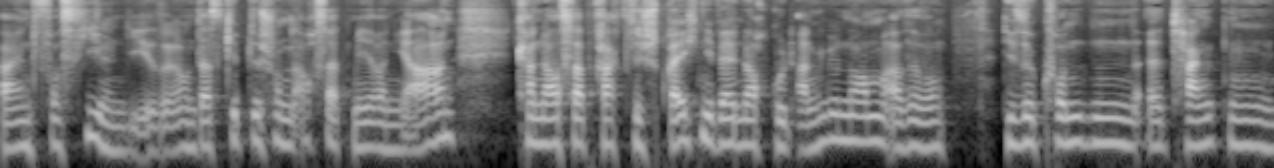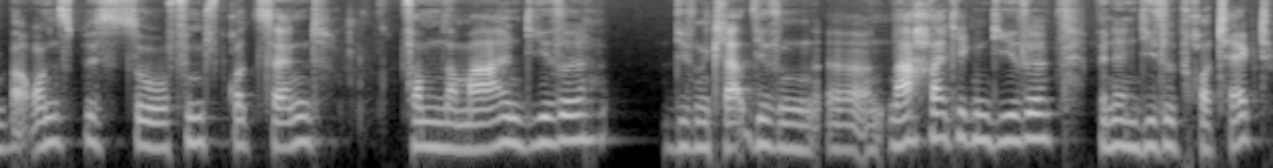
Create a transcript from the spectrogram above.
rein fossilen Diesel. Und das gibt es schon auch seit mehreren Jahren. Ich kann aus der Praxis sprechen, die werden auch gut angenommen. Also diese Kunden äh, tanken bei uns bis zu fünf Prozent vom normalen Diesel diesen, diesen äh, nachhaltigen Diesel, wenn er einen Diesel Protect,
